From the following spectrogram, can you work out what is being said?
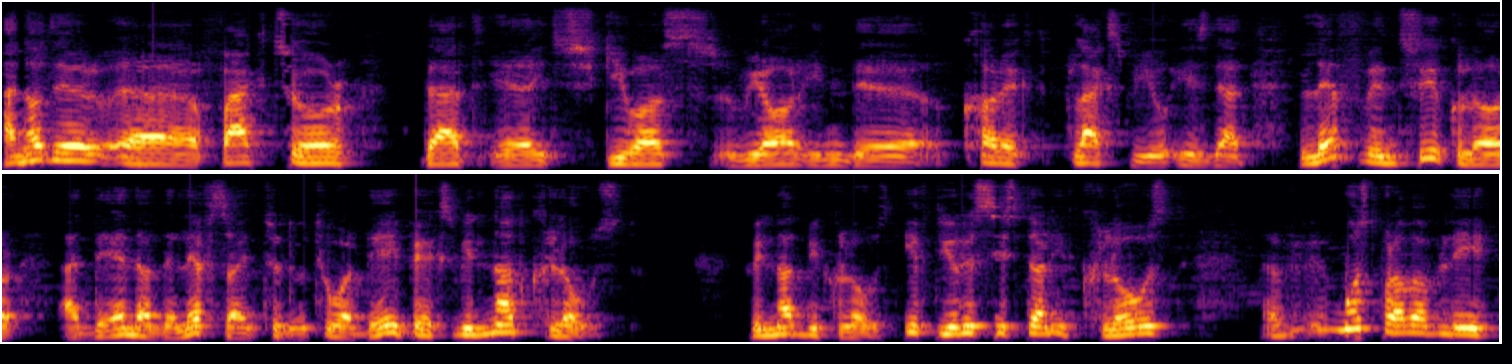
Another uh, factor that uh, it give us we are in the correct PLAX view is that left ventricular at the end of the left side to the, toward the apex will not close will not be closed. If urosystem is closed uh, most probably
